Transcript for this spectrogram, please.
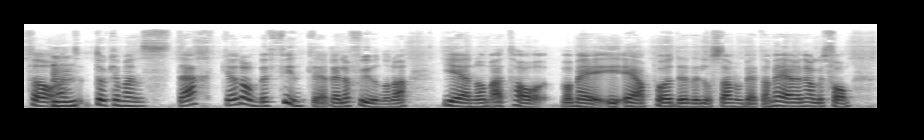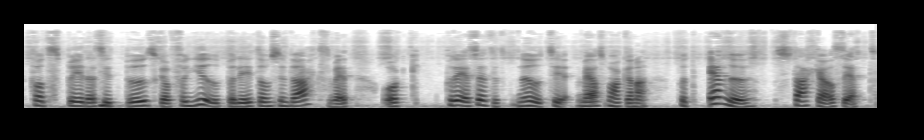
För mm. att då kan man stärka de befintliga relationerna genom att ha, vara med i er podd eller samarbeta med er i någon form för att sprida sitt budskap, fördjupa lite om sin verksamhet och på det sättet nå ut till mersmakarna på ett ännu starkare sätt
